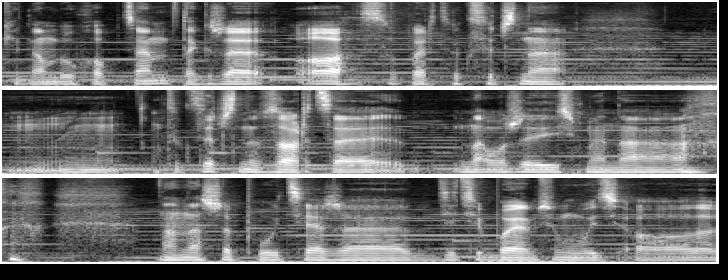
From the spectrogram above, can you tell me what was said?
kiedy on był chłopcem. Także, o, super toksyczne Mm, toksyczne wzorce nałożyliśmy na, na nasze płcie, że dzieci boją się mówić o,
